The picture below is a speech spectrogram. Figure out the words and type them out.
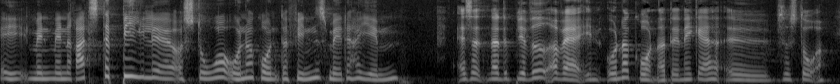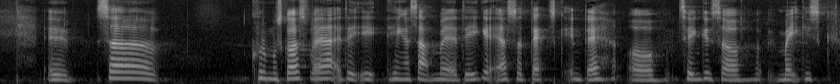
øh, men, men ret stabile og store undergrund, der findes med det herhjemme. Altså, når det bliver ved at være en undergrund, og den ikke er øh, så stor, øh, så kunne det måske også være, at det hænger sammen med, at det ikke er så dansk endda at tænke så magisk.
